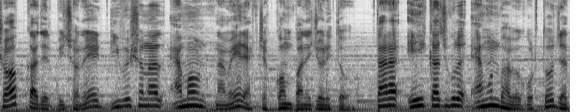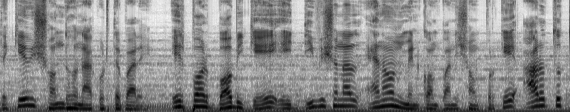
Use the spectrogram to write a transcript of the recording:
সব কাজের পিছনে ডিভিশনাল অ্যামাউন্ট নামের একটা কোম্পানি জড়িত। তারা এই কাজগুলো এমনভাবে করত যাতে কেউই সন্দেহ না করতে পারে। এরপর ববিকে এই ডিভিশনাল অ্যানাউন্সমেন্ট কোম্পানি সম্পর্কে আরও তথ্য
